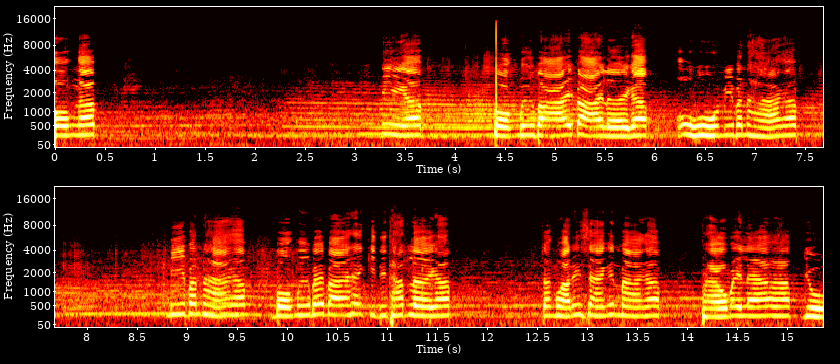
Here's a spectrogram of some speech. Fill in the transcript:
คงครับ นี่ครับโบกมือบายบายเลยครับโอ้โหมีปัญหาครับ มีปัญหาครับโบกมือบายบายให้กิติทัศน์เลยครับ จังหวะที่แซงขึ้นมาครับแผ่วไปแล้วครับอยู่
